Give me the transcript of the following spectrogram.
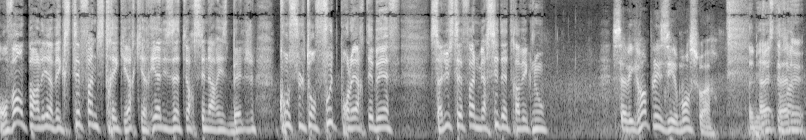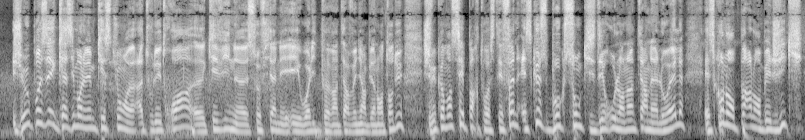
On va en parler avec Stéphane Strecker qui est réalisateur scénariste belge, consultant foot pour la RTBF. Salut Stéphane, merci d'être avec nous. C'est avec grand plaisir. Bonsoir. Salut. Euh, Stéphane, je vais vous poser quasiment les mêmes questions euh, à tous les trois. Euh, Kevin, euh, Sofiane et, et Walid peuvent intervenir, bien entendu. Je vais commencer par toi, Stéphane. Est-ce que ce boxon qui se déroule en interne à l'OL, est-ce qu'on en parle en Belgique?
